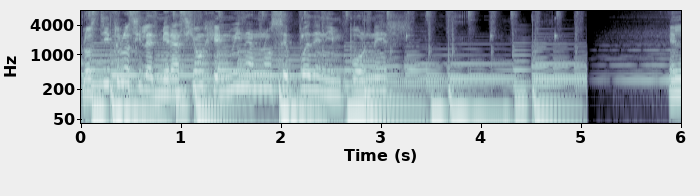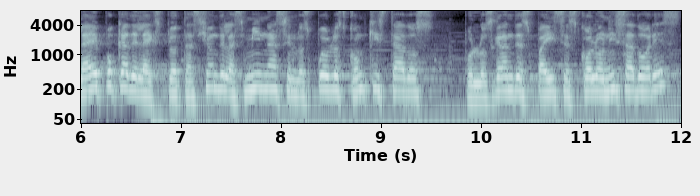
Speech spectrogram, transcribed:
Los títulos y la admiración genuina no se pueden imponer. En la época de la explotación de las minas en los pueblos conquistados por los grandes países colonizadores,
